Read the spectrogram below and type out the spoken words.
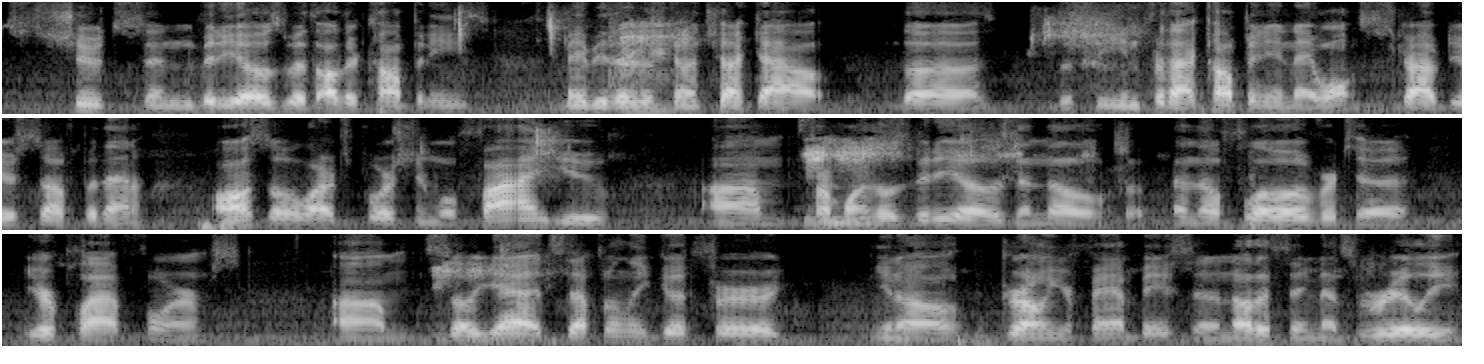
shoots and videos with other companies, maybe they're just gonna check out the the scene for that company and they won't subscribe to your stuff. But then also a large portion will find you um, from one of those videos and they'll and they'll flow over to your platforms. Um, so yeah, it's definitely good for you know growing your fan base. And another thing that's really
